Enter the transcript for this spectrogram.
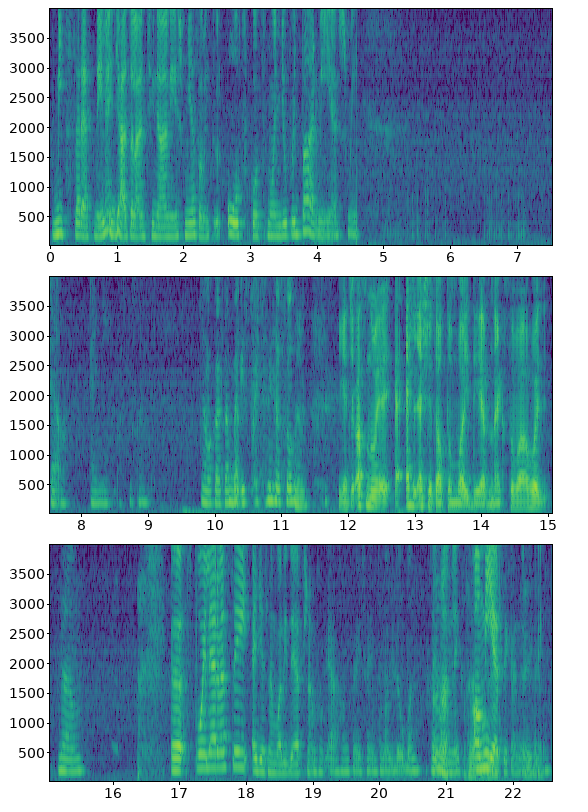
mit szeretnél egyáltalán csinálni, és mi az, amitől óckodsz mondjuk, vagy bármi ilyesmi. Ja, ennyi, azt hiszem. Nem akartam belét folytani a szót. Nem. Igen, csak azt mondom, hogy es- esélyt tartom validérnek, szóval, hogy Nem. Ö, spoiler veszély, egyetlen valid érv sem fog elhangzani szerintem a videóban, ha jól Hát, emlékszem. hát A mi értékrendünk szerint.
